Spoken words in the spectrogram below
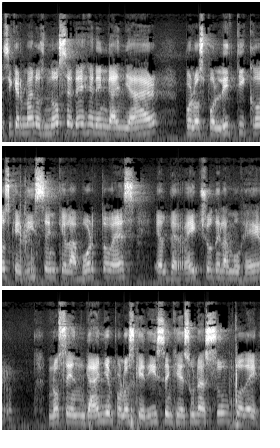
Así que hermanos, no se dejen engañar por los políticos que dicen que el aborto es el derecho de la mujer. No se engañen por los que dicen que es un asunto de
